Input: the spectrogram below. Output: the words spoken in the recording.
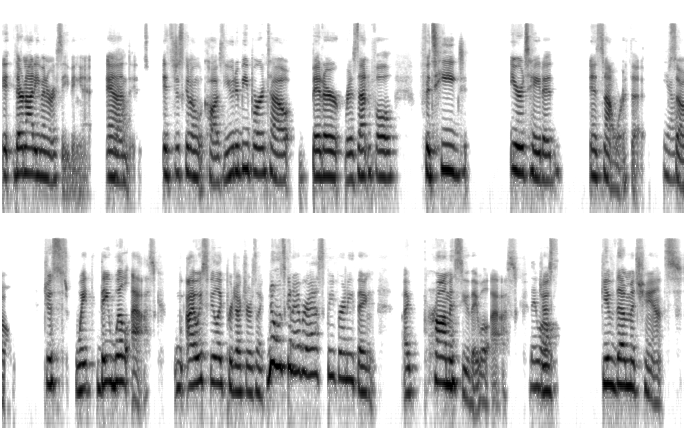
yeah. it, they're not even receiving it and yeah. it's, it's just going to cause you to be burnt out bitter resentful fatigued irritated and it's not worth it yeah. so just wait they will ask i always feel like projectors like no one's going to ever ask me for anything i promise you they will ask they will just give them a chance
